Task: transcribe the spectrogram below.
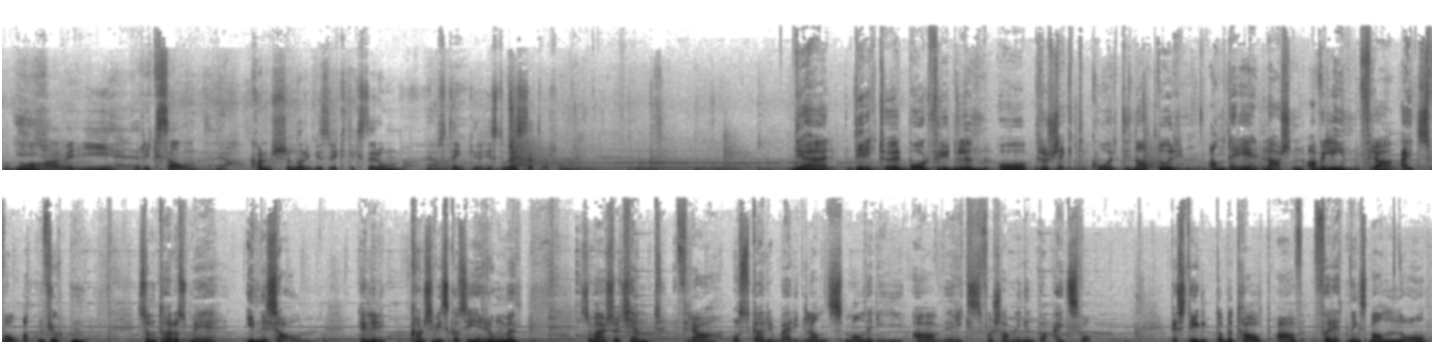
Og da er vi i Rikssalen. Ja. Kanskje Norges viktigste rom, hvis du tenker historisk sett. i hvert fall. Det er direktør Bård Frydenlund og prosjektkoordinator André Larsen Avelin fra Eidsvoll 1814 som tar oss med inn i salen, eller kanskje vi skal si rommet, som er så kjent fra Oskar Wergelands maleri av Riksforsamlingen på Eidsvoll. Bestilt og betalt av forretningsmannen og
